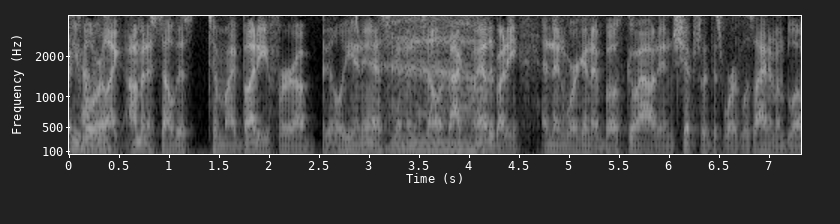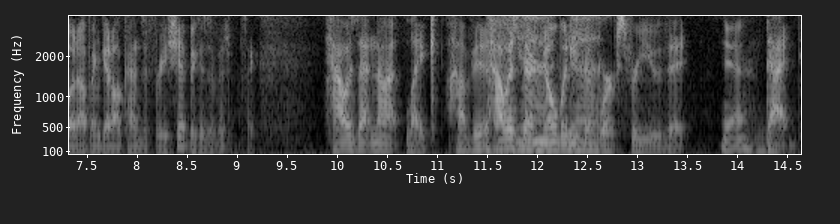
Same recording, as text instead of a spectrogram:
people were like, I'm going to sell this to my buddy for a billion isk and then sell it back to my other buddy. And then we're going to both go out in ships with this worthless item and blow it up and get all kinds of free shit because of it. It's like, how is that not like, Obvious. how is there Yeah, nobody yeah. that works for you that yeah, that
